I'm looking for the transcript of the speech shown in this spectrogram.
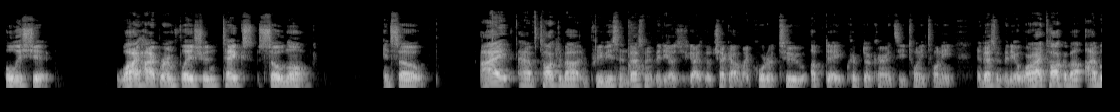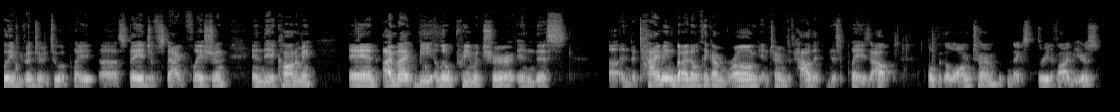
holy shit, why hyperinflation takes so long. And so I have talked about in previous investment videos. You guys go check out my quarter two update cryptocurrency 2020 investment video where I talk about I believe we've entered into a play, uh, stage of stagflation in the economy, and I might be a little premature in this uh, in the timing, but I don't think I'm wrong in terms of how that this plays out over the long term, the next three to five years.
